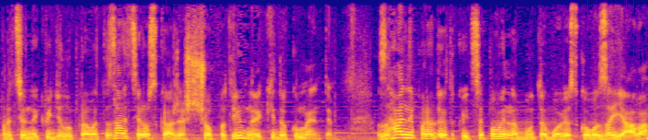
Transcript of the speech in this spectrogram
працівник відділу приватизації розкаже, що потрібно, які документи. Загальний порядок такий: це повинна бути обов'язково заява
